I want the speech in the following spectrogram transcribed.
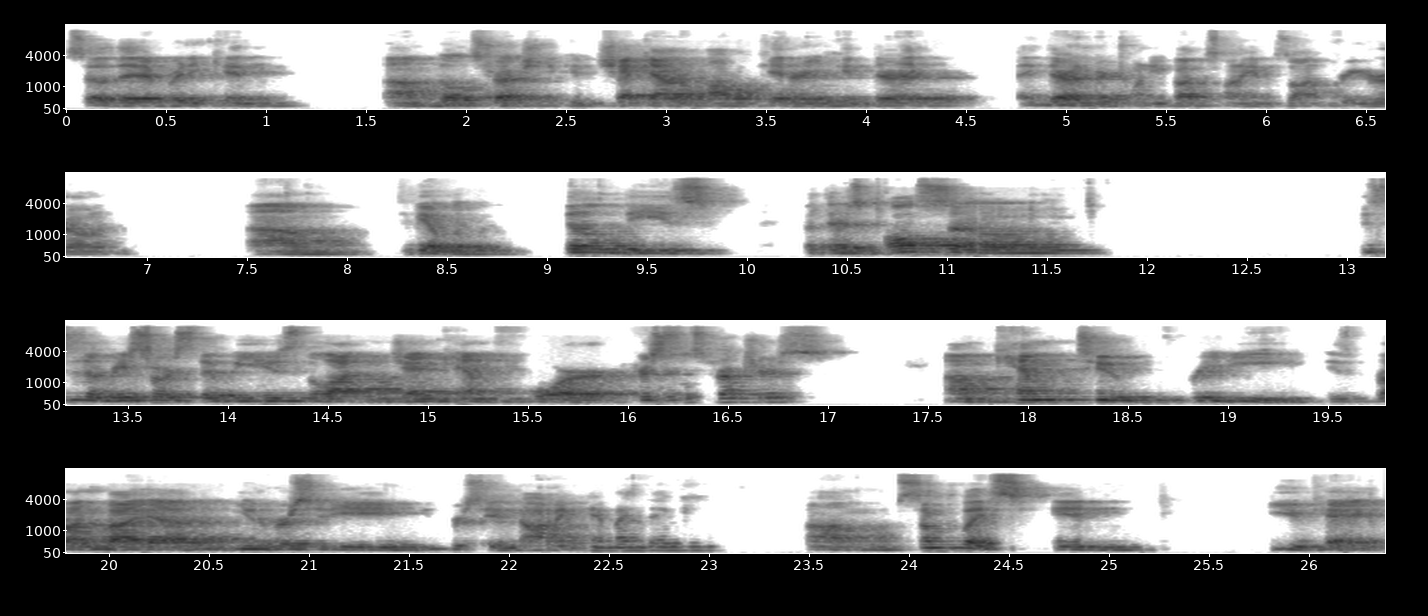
so that everybody can um, build structure. You can check out a model kit, or you can they're I think they're under 20 bucks on Amazon for your own um, to be able to build these. But there's also this is a resource that we use a lot in Gen Chem for crystal structures. Um, ChemTube3D is run by a university, University of Nottingham, I think, um, someplace in UK.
